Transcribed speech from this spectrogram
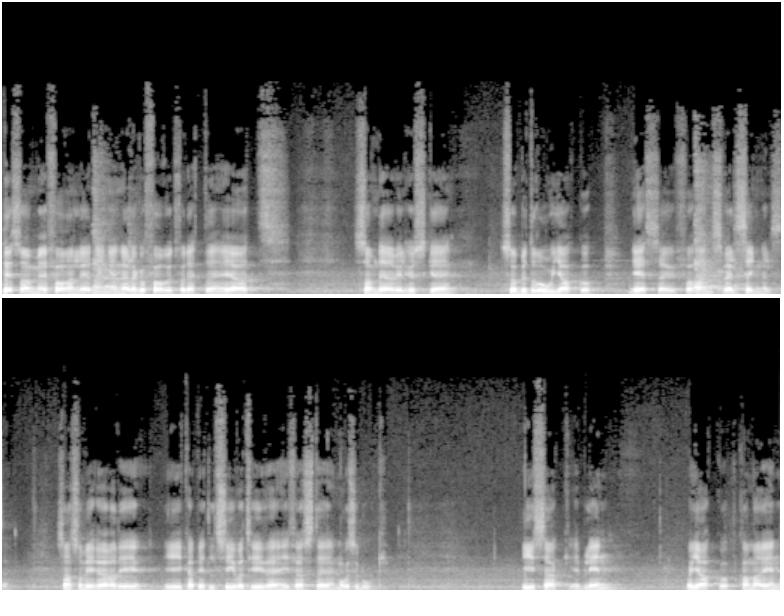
Det som er foranledningen, eller går forut for dette, er at som dere vil huske, så bedro Jakob Esau for hans velsignelse, sånn som vi hører det i, kapittel 27 i første Mosebok. Isak er blind, og Jakob kommer inn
